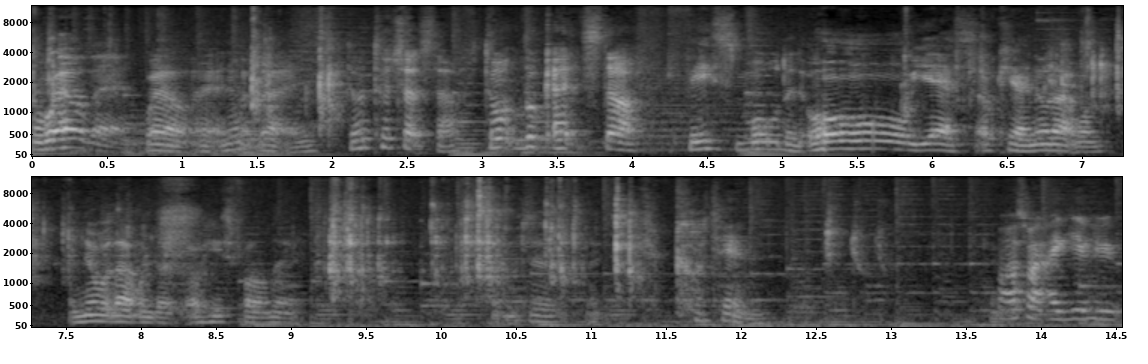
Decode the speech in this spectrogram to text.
well then. Well, I know what that is. Don't touch that stuff. Don't look at stuff. Face molded. Oh yes. Okay, I know that one. I know what that one does. Oh, he's fallen out. Something to like, cut in. Well, that's why I give you,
